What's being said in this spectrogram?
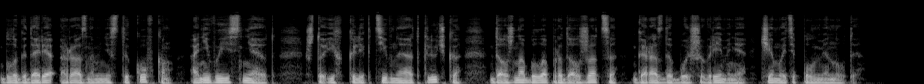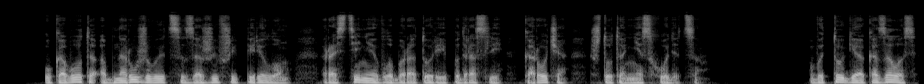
благодаря разным нестыковкам, они выясняют, что их коллективная отключка должна была продолжаться гораздо больше времени, чем эти полминуты. У кого-то обнаруживается заживший перелом, растения в лаборатории подросли, короче, что-то не сходится. В итоге оказалось,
